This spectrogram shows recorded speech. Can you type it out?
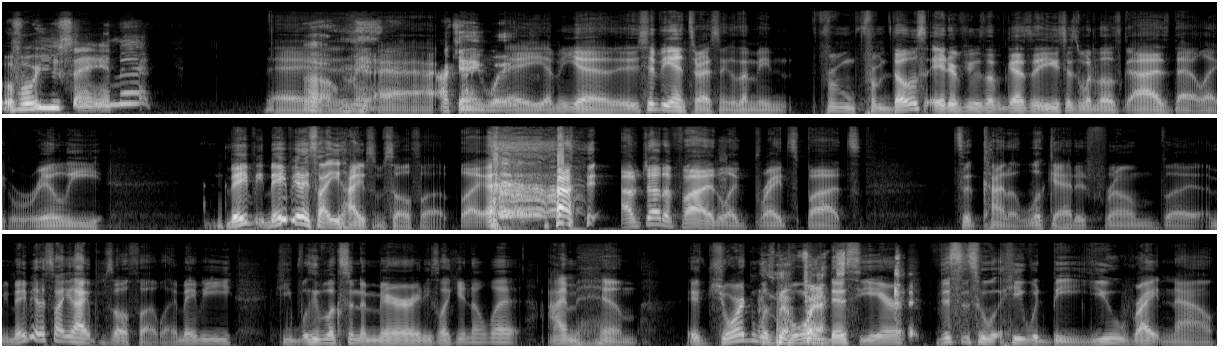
before you saying that? hey, Oh, man. I, I can't wait. Hey, I mean, yeah, it should be interesting because I mean, from from those interviews, I'm guessing he's just one of those guys that like really, maybe maybe that's how he hypes himself up. Like, I'm trying to find like bright spots to kind of look at it from, but I mean, maybe that's how he hypes himself up. Like, maybe he he looks in the mirror and he's like, you know what, I'm him. If Jordan was born this year, this is who he would be. You right now,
